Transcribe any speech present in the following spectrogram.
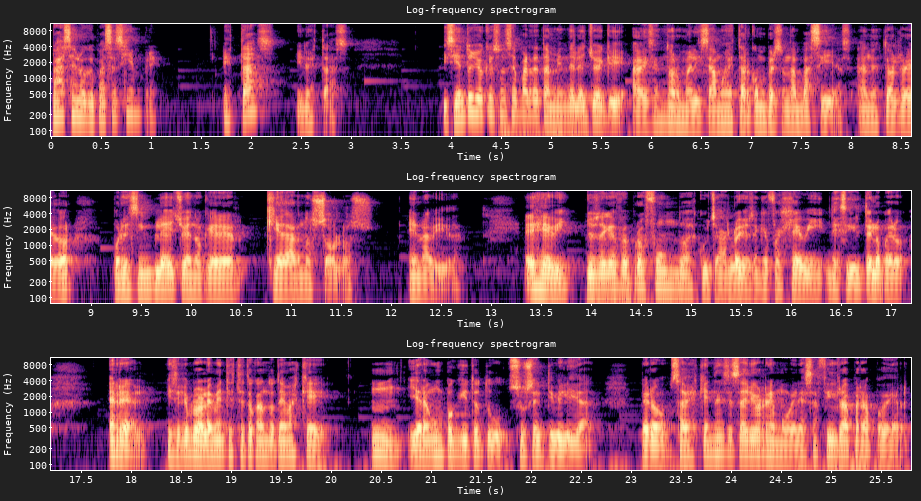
pase lo que pasa siempre. Estás y no estás. Y siento yo que eso hace parte también del hecho de que a veces normalizamos estar con personas vacías a nuestro alrededor por el simple hecho de no querer quedarnos solos en la vida. Es heavy. Yo sé que fue profundo escucharlo, yo sé que fue heavy decírtelo, pero es real. Y sé que probablemente esté tocando temas que mm, hieran un poquito tu susceptibilidad. Pero sabes que es necesario remover esa fibra para poder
